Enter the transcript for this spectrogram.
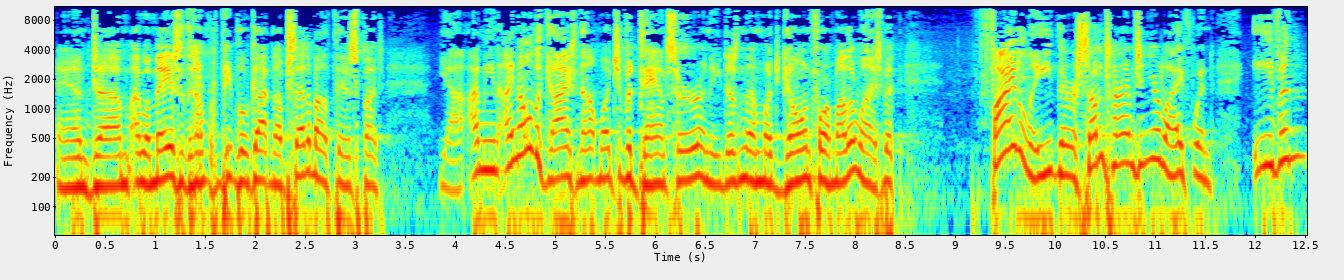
And um, I'm amazed at the number of people who've gotten upset about this, but yeah, I mean, I know the guy's not much of a dancer and he doesn't have much going for him otherwise, but finally, there are some times in your life when even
